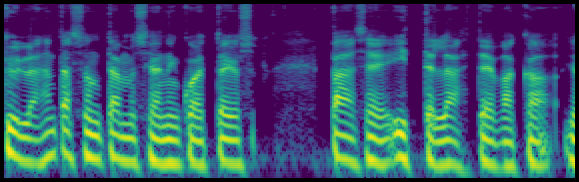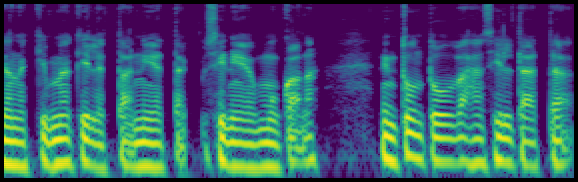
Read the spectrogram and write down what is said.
kyllähän tässä on tämmöisiä, niin kuin, että jos pääsee itse lähteä vaikka jonnekin mökille tai niin, että Sini ei ole mukana, niin tuntuu vähän siltä, että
